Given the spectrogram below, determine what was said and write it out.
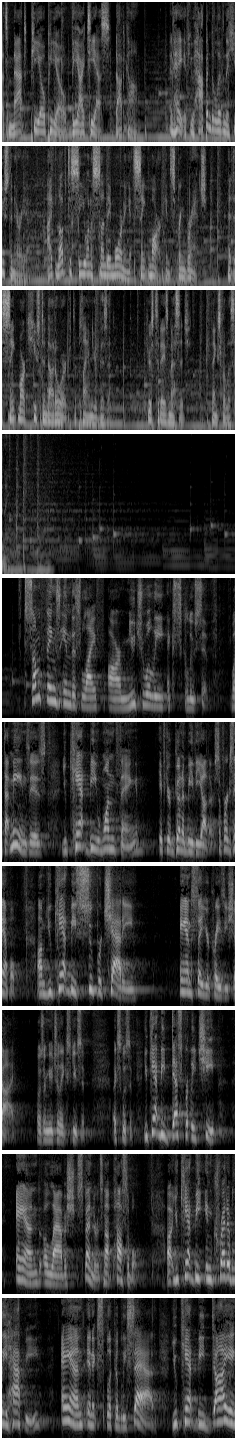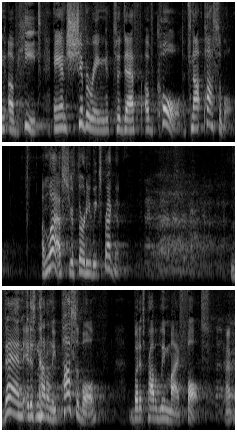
That's Matt, P-O-P-O-V-I-T-S dot com. And hey, if you happen to live in the Houston area, I'd love to see you on a Sunday morning at St. Mark in Spring Branch. Head to stmarkhouston.org to plan your visit. Here's today's message. Thanks for listening. Some things in this life are mutually exclusive. What that means is you can't be one thing if you're going to be the other. So, for example, um, you can't be super chatty and say you're crazy shy. Those are mutually exclusive. Exclusive. You can't be desperately cheap and a lavish spender. It's not possible. Uh, you can't be incredibly happy and inexplicably sad. You can't be dying of heat and shivering to death of cold. It's not possible. Unless you're 30 weeks pregnant. Then it is not only possible, but it's probably my fault. Right?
